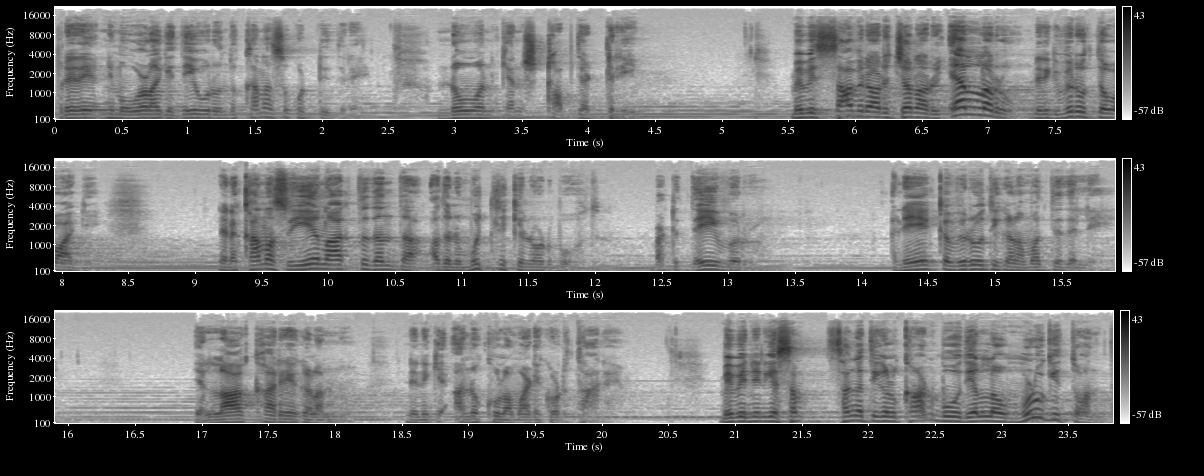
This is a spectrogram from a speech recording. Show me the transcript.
ಪ್ರೇರೆ, ನಿಮ್ಮ ಒಳಗೆ ದೇವರು ಒಂದು ಕನಸು ಕೊಟ್ಟಿದ್ದರೆ no one can stop the dream may be ಸಾವಿರಾರು ಜನರು ಎಲ್ಲರೂ ನಿನಗೆ ವಿರುದ್ಧವಾಗಿ ನಿನ್ನ ಕನಸು ಏನಾಗ್ತದಂತ ಅದನ್ನು ಮುಚ್ಚಲಿಕ್ಕೆ ನೋಡಬಹುದು ಬಟ್ ದೇವರು ಅನೇಕ ವಿರೋಧಿಗಳ ಮಧ್ಯದಲ್ಲಿ ಎಲ್ಲ ಕಾರ್ಯಗಳನ್ನು ನಿನಗೆ ಅನುಕೂಲ ಮಾಡಿಕೊಡ್ತಾನೆ. ಮೇ ಬಿ ನಿನಗೆ ಸಂಗತಿಗಳು ಕಾಣ್ಬೋದು, ಎಲ್ಲವೂ ಮುಳುಗಿತ್ತು ಅಂತ.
